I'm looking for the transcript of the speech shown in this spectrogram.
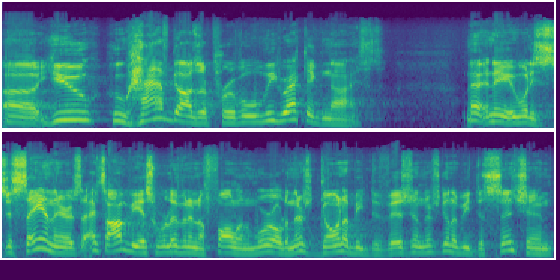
uh, you who have God's approval will be recognized. Now, what he's just saying there is it's obvious we're living in a fallen world and there's going to be division, there's going to be dissension.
